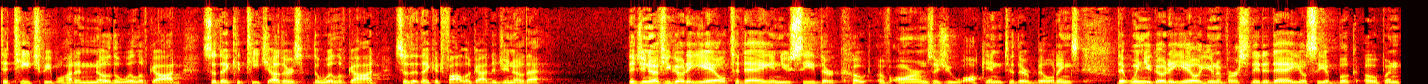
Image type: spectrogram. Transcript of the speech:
to teach people how to know the will of God so they could teach others the will of God so that they could follow God? Did you know that? Did you know if you go to Yale today and you see their coat of arms as you walk into their buildings, that when you go to Yale University today, you'll see a book open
